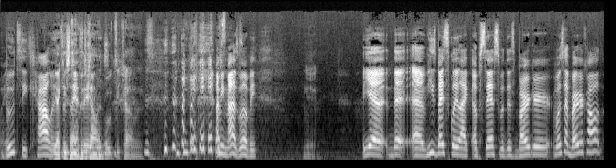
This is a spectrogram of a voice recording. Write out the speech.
Bootsy Collins. Yeah, I keep saying Bootsy. Collins. Bootsy Collins. I mean, might as well be. Yeah. But yeah, that uh, he's basically like obsessed with this burger. What's that burger called?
